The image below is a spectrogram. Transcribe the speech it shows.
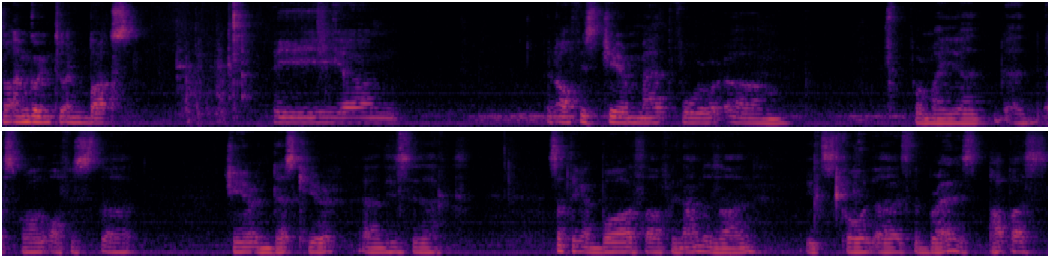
So I'm going to unbox a um, an office chair mat for um, for my uh, uh, small office uh, chair and desk here. And this is uh, something I bought off in Amazon. It's called uh, it's the brand is Papa's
